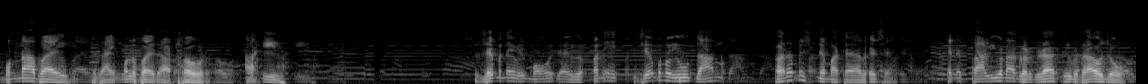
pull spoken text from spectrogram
મુન્નાભાઈ, રાયમલભાઈ રાઠોડ, આહિર. જેમને મોજ આવ્યો અને જેમનું એવું દાન રમેશને માટે આવે છે. એને તાળીઓના ગડગડાટથી વધાવજો.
